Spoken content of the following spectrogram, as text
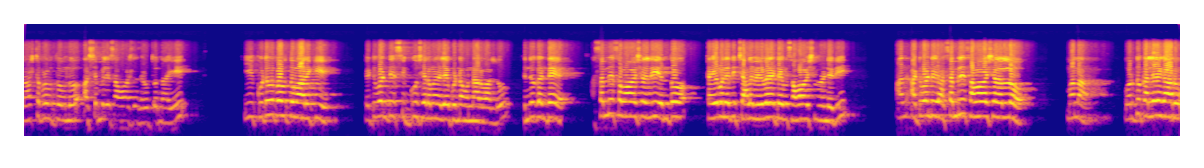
రాష్ట్ర ప్రభుత్వంలో అసెంబ్లీ సమావేశాలు జరుగుతున్నాయి. ఈ కుటుంబ ప్రభుత్వం వారికి ఎటువంటి సిగ్గు శరం లేకుండా ఉన్నారు వాళ్ళు. ఎందుకంటే అసెంబ్లీ సమావేశాలు అనేది ఎంతో టైం అనేది చాలా విలువైన టైం సమావేశం ఉండేది. అటువంటి అసెంబ్లీ సమావేశాలలో మన వరదు కళ్యాణ్ గారు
